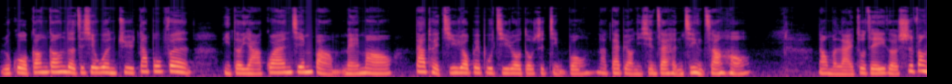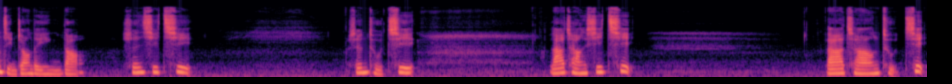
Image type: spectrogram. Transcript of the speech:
如果刚刚的这些问句，大部分你的牙关、肩膀、眉毛、大腿肌肉、背部肌肉都是紧绷，那代表你现在很紧张哦。那我们来做这一个释放紧张的引导：深吸气，深吐气，拉长吸气，拉长吐气。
